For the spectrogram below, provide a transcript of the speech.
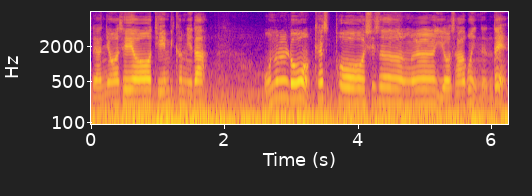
네, 안녕하세요. DM비카입니다. 오늘도 캐스퍼 시승을 이어서 하고 있는데,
